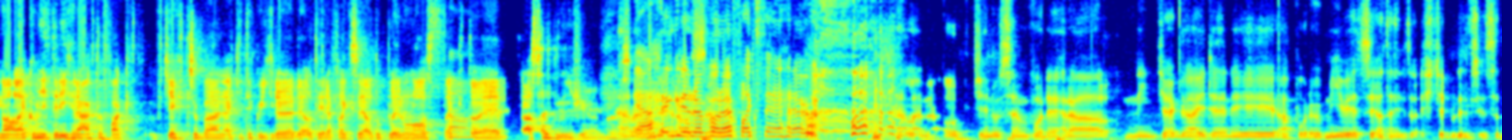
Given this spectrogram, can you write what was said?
No ale jako v některých hrách to fakt, v těch třeba nějakých takových, kde jde o ty reflexy a o tu plynulost, tak oh. to je zásadní, že jo? Prostě. Já hry, kde jde o reflexy, nehraju. Ale na Oldgenu jsem odehrál Ninja Gaideny a podobné věci a tady to ještě byly 30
